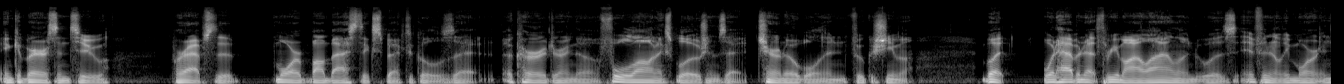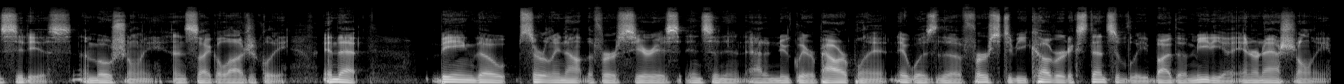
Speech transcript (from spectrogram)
in comparison to perhaps the more bombastic spectacles that occurred during the full on explosions at Chernobyl and Fukushima. But what happened at Three Mile Island was infinitely more insidious emotionally and psychologically, in that being, though certainly not the first serious incident at a nuclear power plant, it was the first to be covered extensively by the media internationally,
